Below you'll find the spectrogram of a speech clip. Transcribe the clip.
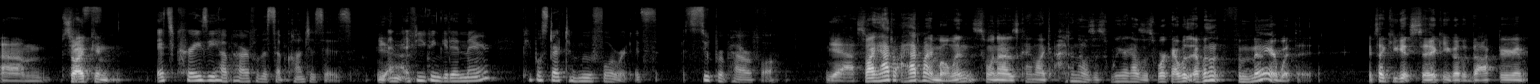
Um, so I can, It's crazy how powerful the subconscious is. Yeah. And if you can get in there, people start to move forward. It's super powerful. yeah. So I had, I had my moments when I was kind of like, I don't know, is this weird? How's this work? I, was, I wasn't familiar with it. It's like you get sick, you go to the doctor, and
